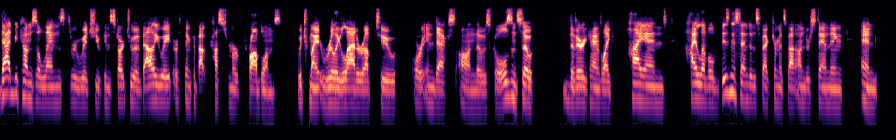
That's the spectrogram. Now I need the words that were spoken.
that becomes a lens through which you can start to evaluate or think about customer problems, which might really ladder up to or index on those goals. And so the very kind of like high end high level business end of the spectrum, it's about understanding and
